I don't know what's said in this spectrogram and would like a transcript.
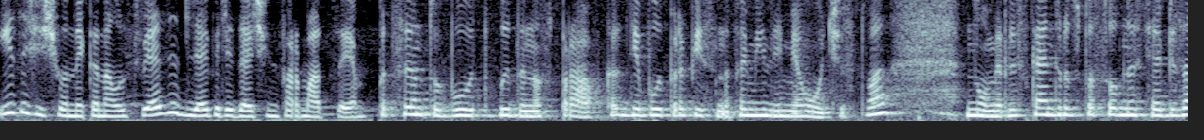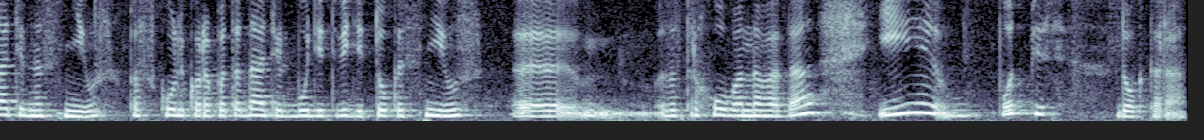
и защищенные каналы связи для передачи информации. Пациенту будет выдана справка, где будет прописано фамилия, имя, отчество, номер листка трудоспособности, обязательно СНИЛС, поскольку работодатель будет видеть только СНИЛС э, застрахованного, да, и подпись доктора.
